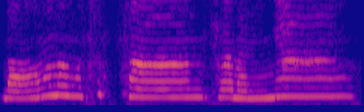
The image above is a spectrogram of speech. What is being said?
너무너무 추천. 그럼 안녕.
